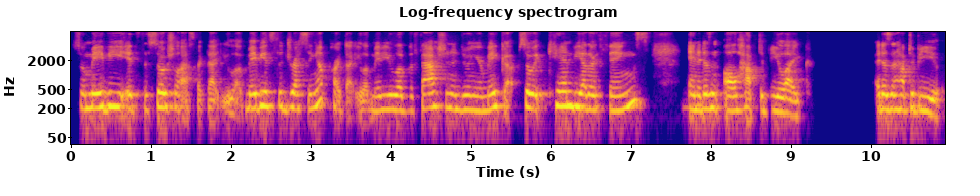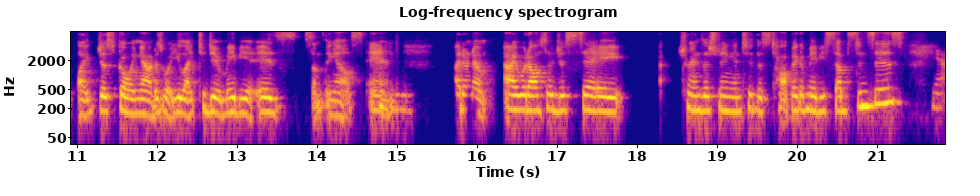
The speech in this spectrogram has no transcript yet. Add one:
So maybe it's the social aspect that you love. Maybe it's the dressing up part that you love. Maybe you love the fashion and doing your makeup. So it can be other things and it doesn't all have to be like it doesn't have to be like just going out is what you like to do. Maybe it is something else. And mm-hmm. I don't know. I would also just say transitioning into this topic of maybe substances, yeah.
